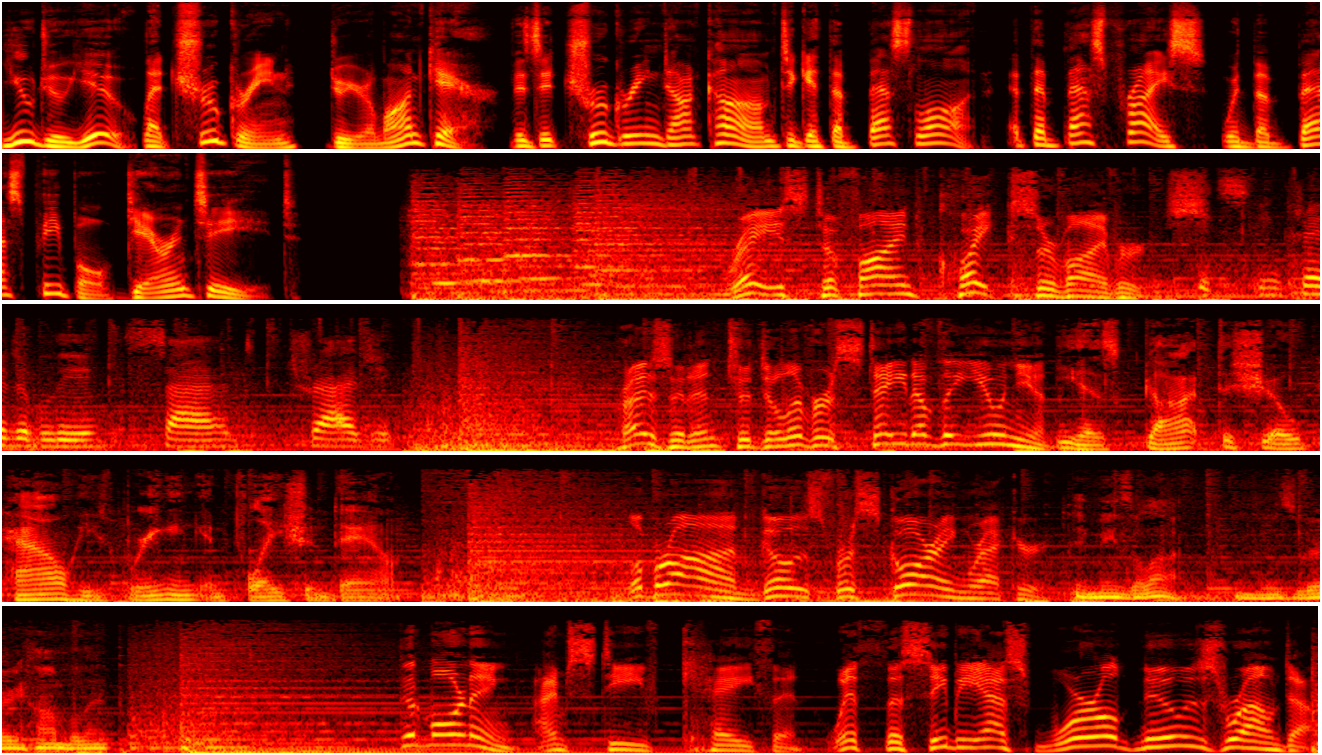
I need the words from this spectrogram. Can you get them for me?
You do you. Let TruGreen do your lawn care. Visit trugreen.com to get the best lawn at the best price with the best people guaranteed. Race to find quake survivors. It's incredibly sad, tragic. President to deliver State of the Union. He has got to show how he's bringing inflation down. LeBron goes for scoring record. It means a lot. It's very humbling. Good morning. I'm Steve Kathan with the CBS World News Roundup.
